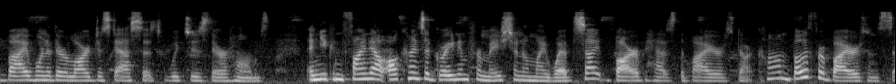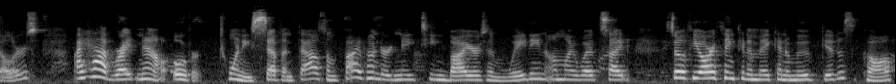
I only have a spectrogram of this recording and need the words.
buy one of their largest assets, which is their homes. And you can find out all kinds of great information on my website, barbhasthebuyers.com, both for buyers and sellers. I have right now over 27,518 buyers and waiting on my website. So if you are thinking of making a move, give us a call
